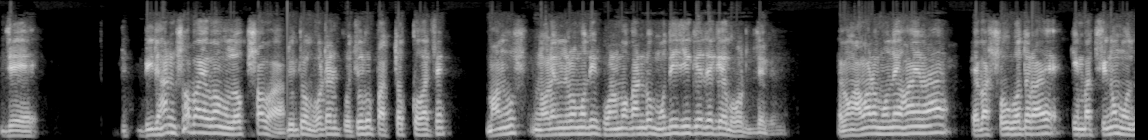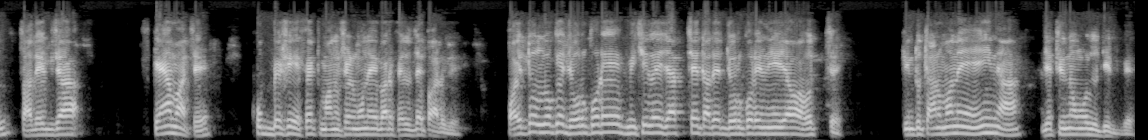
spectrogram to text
যে বিধানসভা এবং লোকসভা দুটো ভোটের প্রচুর পার্থক্য আছে। মানুষ নরেন্দ্র মোদীর কর্মকাণ্ড মোদীজিকে দেখে ভোট দেবেন। এবং আমার মনে হয় না, এবার সৌগত রায় কিংবা তৃণমূল তাদের যা স্ক্যাম আছে, খুব বেশি এফেক্ট মানুষের মনে এবার ফেলতে পারবে। হয়তো লোকে জোর করে মিছিলে যাচ্ছে, তাদের জোর করে নিয়ে যাওয়া হচ্ছে। কিন্তু তার মানে এই না যে তৃণমূল জিতবে।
